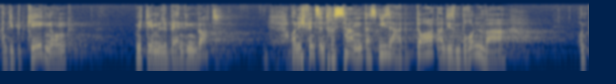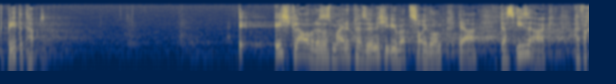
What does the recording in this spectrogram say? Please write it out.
an die Begegnung mit dem lebendigen Gott. Und ich finde es interessant, dass Isaak dort an diesem Brunnen war und gebetet hat. Ich glaube, das ist meine persönliche Überzeugung, ja, dass Isaak einfach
